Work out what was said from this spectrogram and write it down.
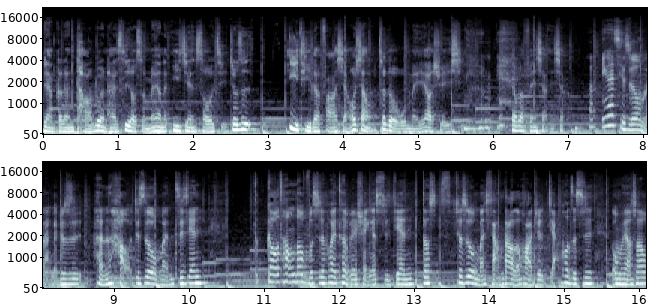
两个人讨论，还是有什么样的意见收集？就是议题的发想，我想这个我们也要学习，要不要分享一下？因为其实我们两个就是很好，就是我们之间沟通都不是会特别选一个时间，都是就是我们想到的话就讲，或者是我们有时候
